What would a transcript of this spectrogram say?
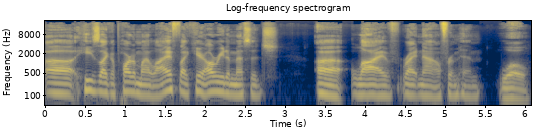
uh he's like a part of my life. Like here, I'll read a message uh live right now from him. Whoa.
